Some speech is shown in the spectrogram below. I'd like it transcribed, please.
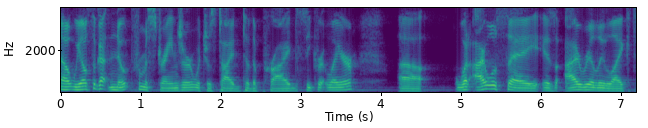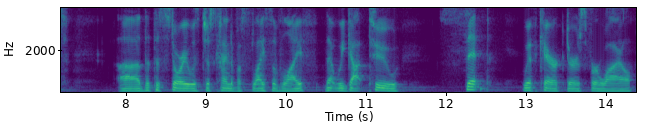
Uh, we also got Note from a Stranger, which was tied to the Pride secret layer. Uh, what I will say is, I really liked uh, that the story was just kind of a slice of life, that we got to sit with characters for a while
